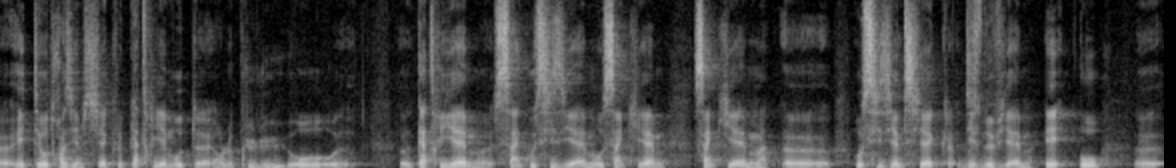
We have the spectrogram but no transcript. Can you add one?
euh, était au IIIe siècle le quatrième auteur le plus lu, au euh, quatrième, cinq ou sixième, au cinquième, cinquième, euh, au sixième siècle, dix-neuvième, et au euh,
